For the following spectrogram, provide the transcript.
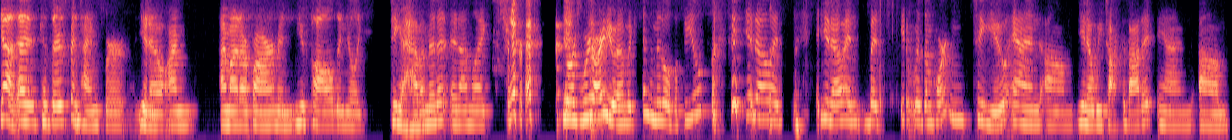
Yeah. Because there's been times where, you know, I'm I'm on our farm and you've called and you're like, do you have a minute? And I'm like, sure. you're like, where are you? And I'm like, in the middle of the field, you know, and, you know, and, but it was important to you. And, um, you know, we talked about it and, um,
